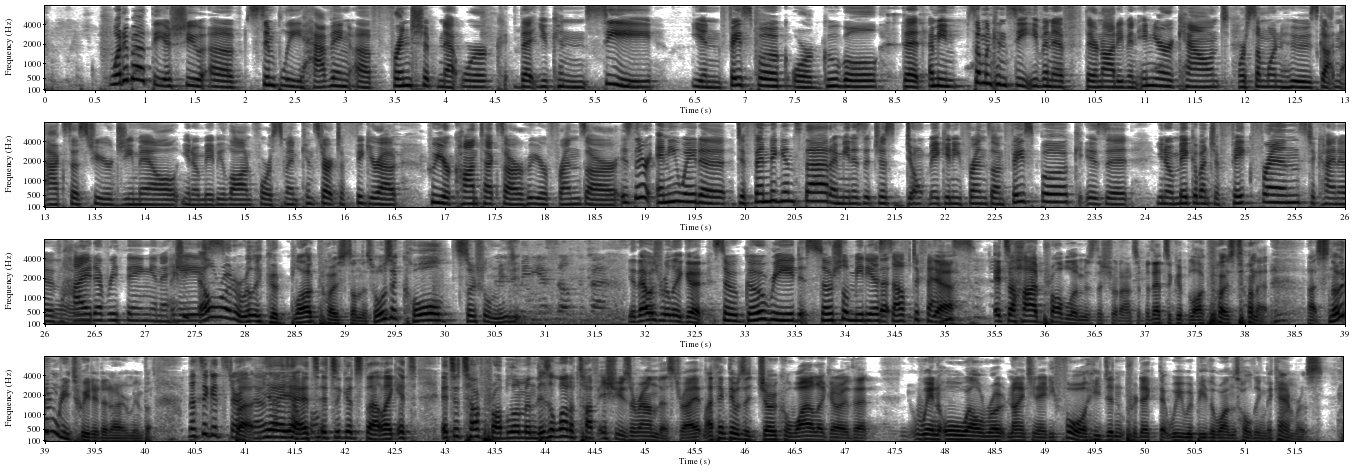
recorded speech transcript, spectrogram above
What about the issue of simply having a friendship network that you can see in Facebook or Google that I mean someone can see even if they're not even in your account or someone who's gotten access to your Gmail, you know, maybe law enforcement can start to figure out who your contacts are, who your friends are. Is there any way to defend against that? I mean, is it just don't make any friends on Facebook? Is it, you know, make a bunch of fake friends to kind of hide everything in a Actually, haze? Elle wrote a really good blog post on this. What was it called? Social media? media self-defense. Yeah, that was really good. So go read Social Media Self Defense. Yeah, it's a hard problem, is the short answer, but that's a good blog post on it. Uh, Snowden retweeted it, I remember. That's a good start, But though. yeah, That's yeah, it's, it's a good start. Like it's it's a tough problem, and there's a lot of tough issues around this, right? I think there was a joke a while ago that when Orwell wrote 1984, he didn't predict that we would be the ones holding the cameras.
